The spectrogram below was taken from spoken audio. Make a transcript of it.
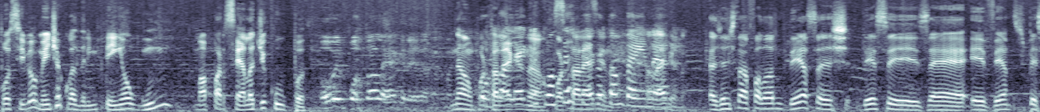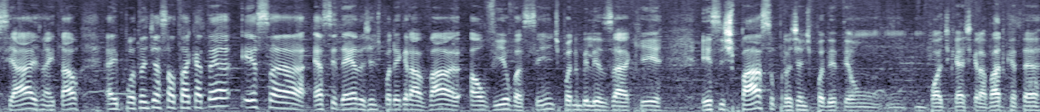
possivelmente a quadrinho tem alguma parcela de culpa. Ou em Porto Alegre, né? Não, Porto, Porto Alegre, Alegre, não. com Porto certeza Alegre não. também, Porto né? Alegre não. A gente tá falando dessas, desses é, eventos especiais, né, e tal. É importante ressaltar que até essa, essa ideia da gente poder gravar ao vivo, assim, disponibilizar aqui esse espaço pra gente poder ter um, um- um podcast gravado, que até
